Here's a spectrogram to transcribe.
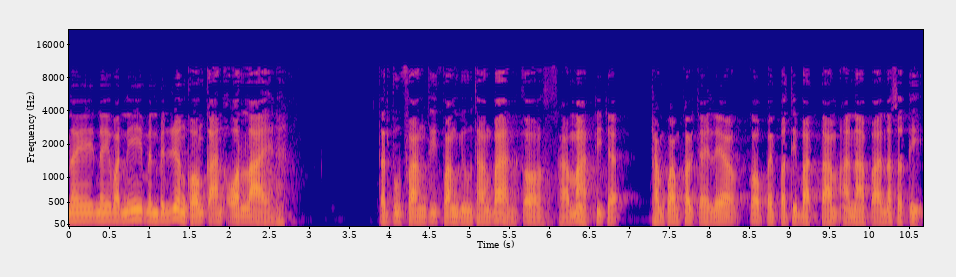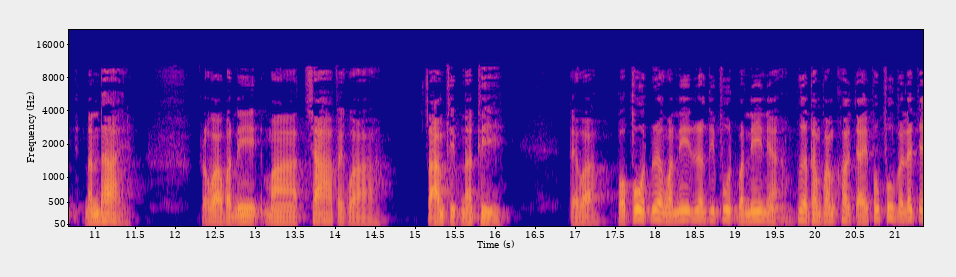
ในในวันนี้มันเป็นเรื่องของการออนไลน์นะท่านผู้ฟังที่ฟังอยู่ทางบ้านก็สามารถที่จะทำความเข้าใจแล้วก็ไปปฏิบัติตามอนาปานสตินั้นได้ เพราะว่าวันนี้มาช้าไปกว่าสามสิบนาที แต่ว่าพอพูดเรื่องวันนี้เรื่องที่พูดวันนี้เนี่ย เพื่อทำความเข้าใจพูดพูดไปแล้วจะ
